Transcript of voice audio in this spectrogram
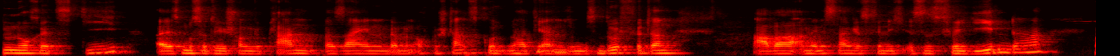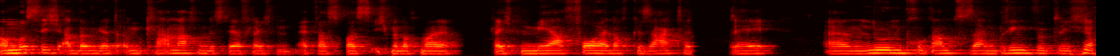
nur noch jetzt die, weil es muss natürlich schon geplanbar sein, wenn man auch Bestandskunden hat, die einen so ein bisschen durchfüttern. Aber am Ende des Tages finde ich, ist es für jeden da. Man muss sich aber wieder klar machen, das wäre vielleicht etwas, was ich mir noch mal vielleicht mehr vorher noch gesagt hätte. Hey, ähm, nur ein Programm zu sein, bringt wirklich ja.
